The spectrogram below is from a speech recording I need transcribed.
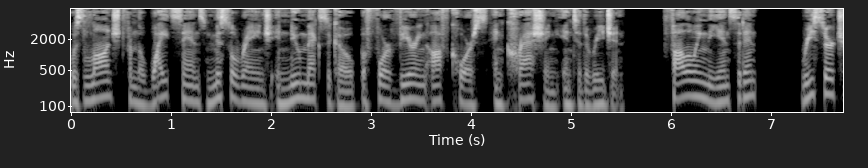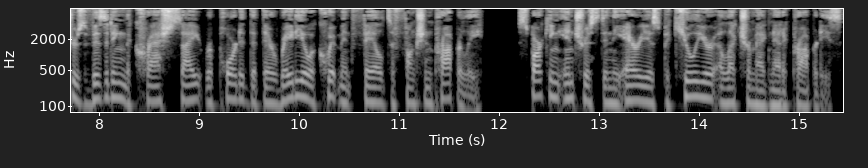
was launched from the White Sands Missile Range in New Mexico before veering off course and crashing into the region. Following the incident, researchers visiting the crash site reported that their radio equipment failed to function properly, sparking interest in the area's peculiar electromagnetic properties.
